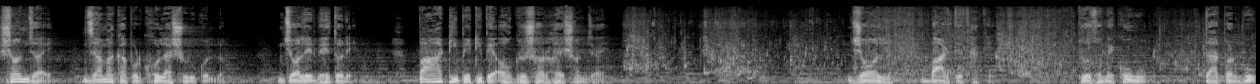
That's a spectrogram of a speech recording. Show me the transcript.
সঞ্জয় জামা কাপড় খোলা শুরু করল। জলের ভেতরে পা টিপে টিপে অগ্রসর হয় সঞ্জয়। জল বাড়তে থাকে। প্রথমে কোমর, তারপর বুক,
